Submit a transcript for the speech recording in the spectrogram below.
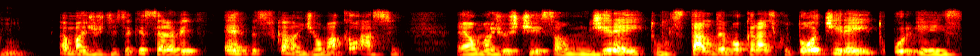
Uhum. É uma justiça que serve especificamente a uma classe. É uma justiça, um direito, um Estado democrático do direito burguês.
